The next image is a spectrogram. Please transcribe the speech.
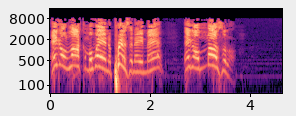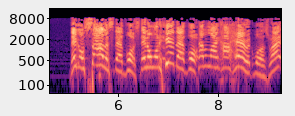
They going to lock them away in the prison, amen. They going to muzzle them. They're going to silence that voice. They don't want to hear that voice. Kind of like how Herod was, right?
